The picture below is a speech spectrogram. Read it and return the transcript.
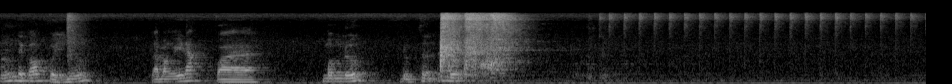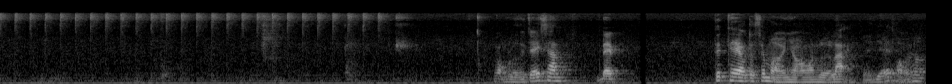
Nướng thì có vị nướng làm bằng inox và mâm nướng được sơn tích điện ngọn lửa cháy xanh, đẹp. Tiếp theo tôi sẽ mở nhỏ ngọn lửa lại để dễ thổi hơn.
